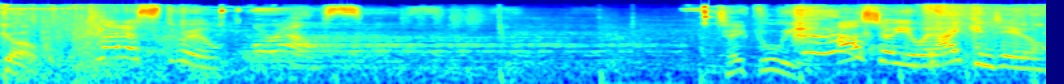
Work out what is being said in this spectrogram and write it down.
Let's go. Let us through, or else. Take the lead. I'll show you what I can do.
